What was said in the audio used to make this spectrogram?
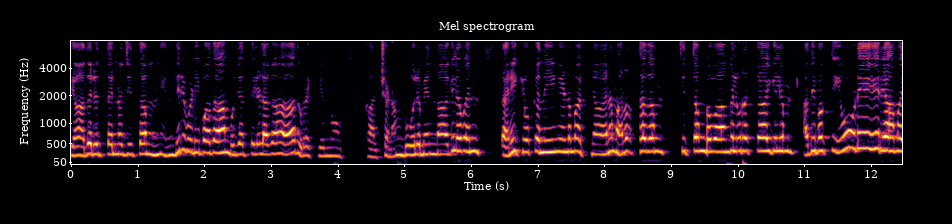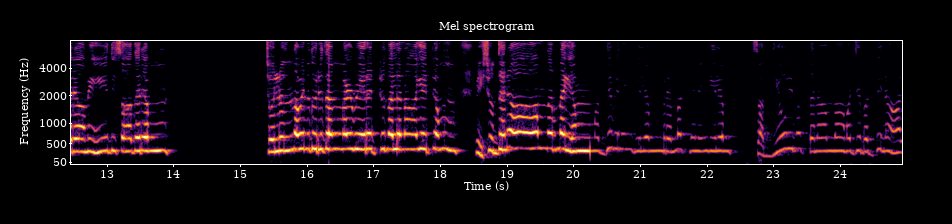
യാതൊരുത്തന്നു ചിത്തം ഇന്ദിരുപടി പദാംബുജത്തിലിളകാതുറയ്ക്കുന്നു കാൽക്ഷണം പോലും എന്നാകിലവൻ തനിക്കൊക്കെ നീങ്ങണം അജ്ഞാനം അനർത്ഥതം. ചിത്തം ഭവാങ്കൽ ഉറക്കാകിലും അതിഭക്തിയോടെ രാമരാമേതി സാദരം ചൊല്ലുന്നവന് ദുരിതങ്ങൾ വേററ്റു നല്ലനായറ്റം. വിശുദ്ധനാം നിർണയം മദ്യവിനെങ്കിലും ബ്രഹ്മജ്ഞനെങ്കിലും സദ്യോ വിഭക്തനാം നാമജപത്തിനാൽ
